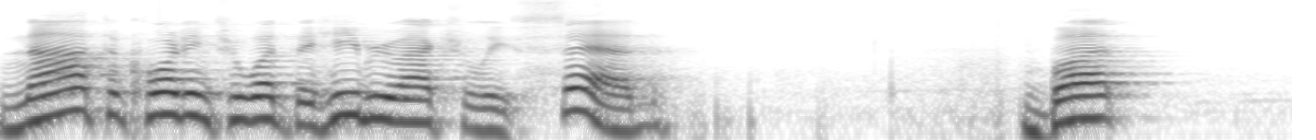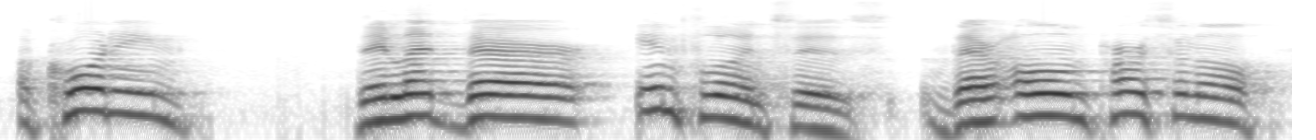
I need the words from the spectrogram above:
not according to what the Hebrew actually said, but according, they let their influences, their own personal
